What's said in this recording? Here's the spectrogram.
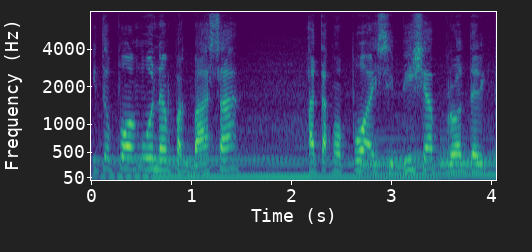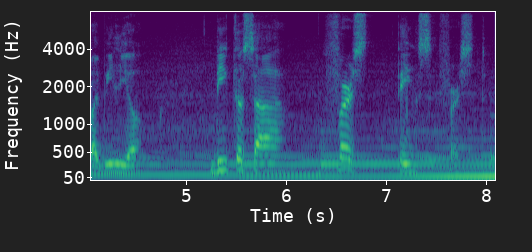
Ito po ang unang pagbasa at ako po ay si Bishop Broderick Pabilio dito sa First Things First.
